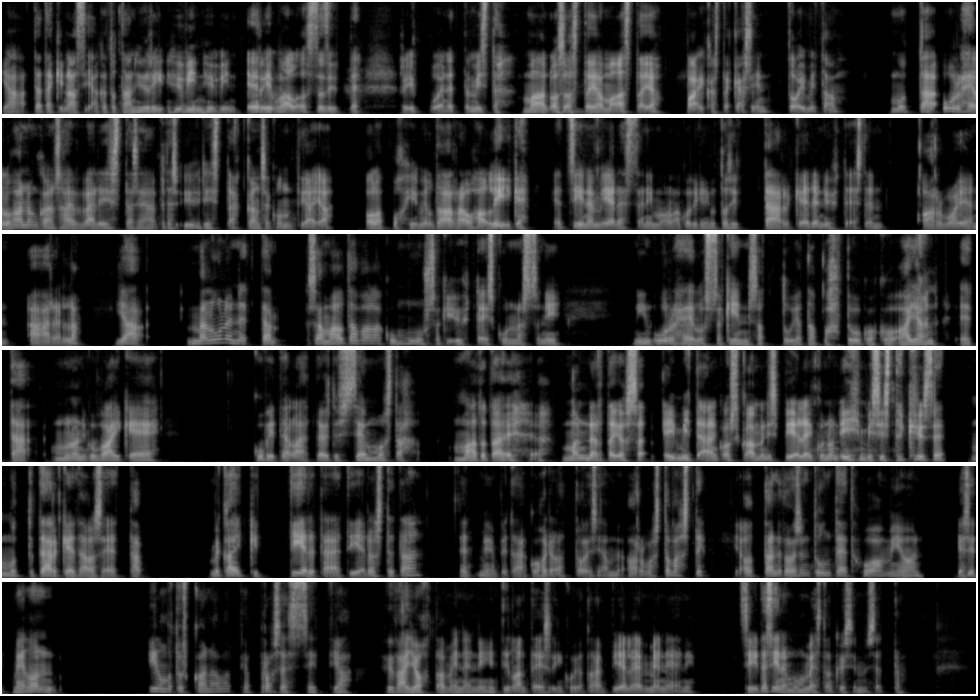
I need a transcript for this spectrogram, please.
ja tätäkin asiaa katsotaan hyvin, hyvin, hyvin eri valossa sitten riippuen, että mistä maan osasta ja maasta ja paikasta käsin toimitaan. Mutta urheiluhan on kansainvälistä, sehän pitäisi yhdistää kansakuntia ja olla pohjimmiltaan rauhan liike. Et siinä mielessä niin me ollaan kuitenkin niin tosi tärkeiden yhteisten arvojen äärellä. Ja mä luulen, että samalla tavalla kuin muussakin yhteiskunnassa, niin niin urheilussakin sattuu ja tapahtuu koko ajan, että mun on niin vaikea kuvitella, että löytyisi semmoista maata tai mannerta, jossa ei mitään koskaan menisi pieleen, kun on ihmisistä kyse. Mutta tärkeintä on se, että me kaikki tiedetään ja tiedostetaan, että meidän pitää kohdella toisiamme arvostavasti ja ottaa ne toisen tunteet huomioon. Ja sitten meillä on ilmoituskanavat ja prosessit ja hyvä johtaminen niihin tilanteisiin, kun jotain pieleen menee, niin siitä siinä mun mielestä on kysymys, että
